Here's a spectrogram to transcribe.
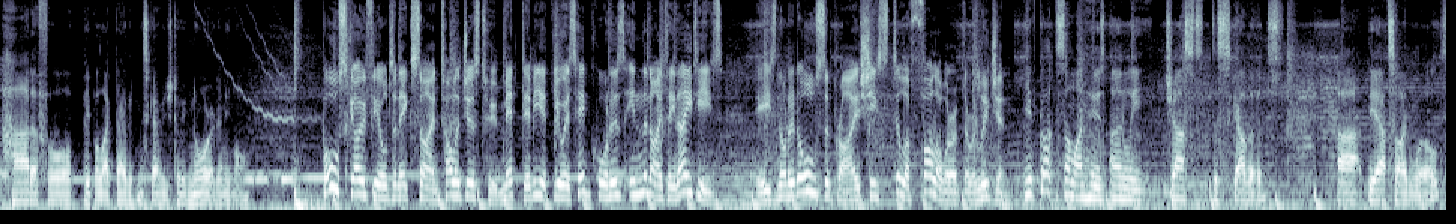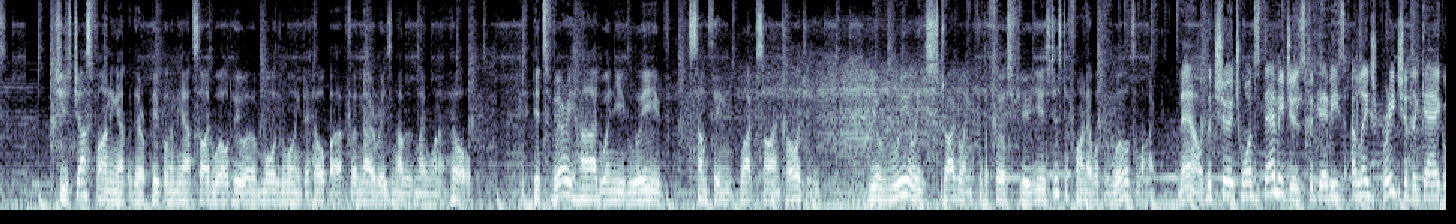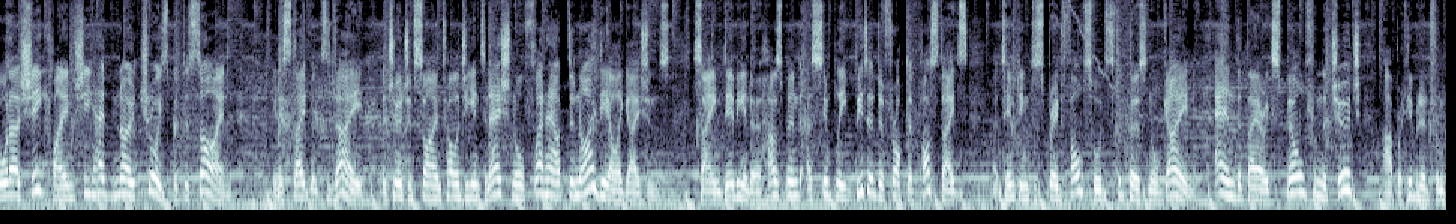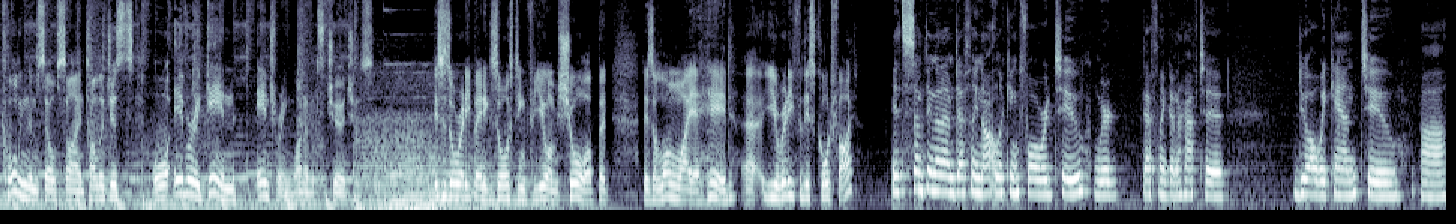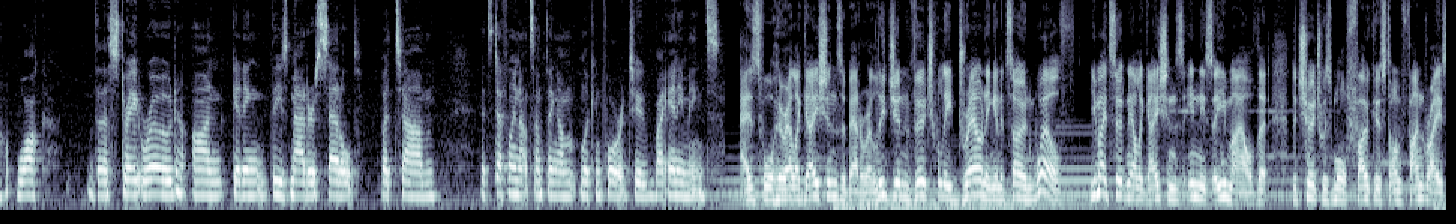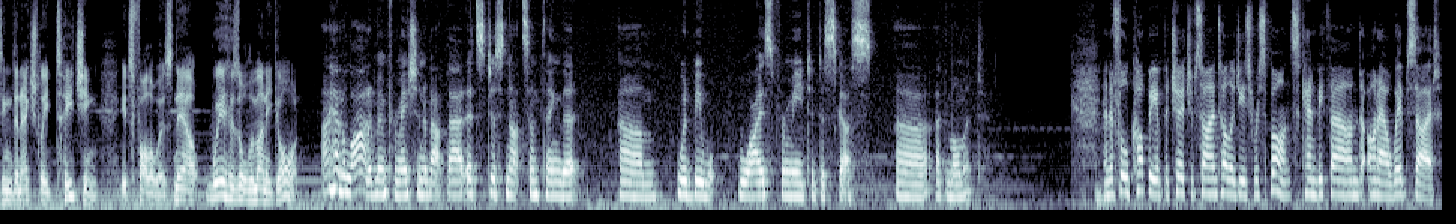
harder for people like David Miscavige to ignore it anymore. Paul Schofield's an ex-Scientologist who met Debbie at US headquarters in the 1980s. He's not at all surprised she's still a follower of the religion. You've got someone who's only just discovered uh, the outside world. She's just finding out that there are people in the outside world who are more than willing to help her for no reason other than they want to help. It's very hard when you leave something like Scientology. You're really struggling for the first few years just to find out what the world's like. Now the church wants damages for Debbie's alleged breach of the gag order she claims she had no choice but to sign. In a statement today, the Church of Scientology International flat out denied the allegations, saying Debbie and her husband are simply bitter defrocked apostates attempting to spread falsehoods for personal gain, and that they are expelled from the church, are prohibited from calling themselves Scientologists, or ever again entering one of its churches. This has already been exhausting for you, I'm sure, but there's a long way ahead. Uh, you ready for this court fight? It's something that I'm definitely not looking forward to. We're definitely going to have to do all we can to uh, walk the straight road on getting these matters settled. But um, it's definitely not something I'm looking forward to by any means. As for her allegations about a religion virtually drowning in its own wealth, you made certain allegations in this email that the church was more focused on fundraising than actually teaching its followers. Now, where has all the money gone? I have a lot of information about that. It's just not something that um, would be wise for me to discuss uh, at the moment. And a full copy of the Church of Scientology's response can be found on our website.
